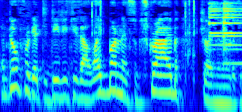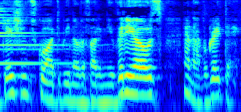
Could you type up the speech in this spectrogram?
and don't forget to DDT that like button and subscribe. Join the notification squad to be notified of new videos, and have a great day.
